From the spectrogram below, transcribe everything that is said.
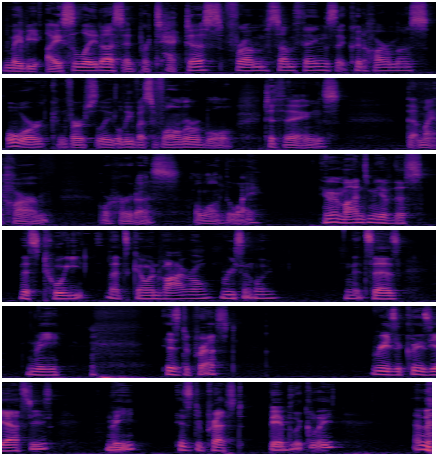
maybe isolate us and protect us from some things that could harm us, or conversely, leave us vulnerable to things that might harm or hurt us along the way. It reminds me of this this tweet that's going viral recently. And it says, Me is depressed. Reads Ecclesiastes. Me is depressed biblically. And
